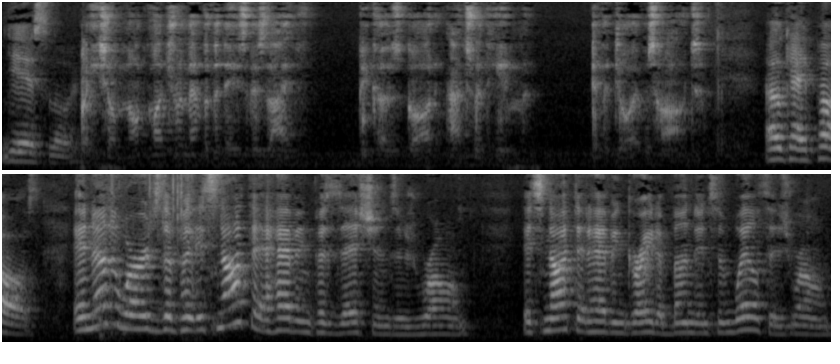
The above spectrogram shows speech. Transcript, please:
Yes, Lord. But he shall not much remember the days of his life, because God answereth him in the joy of his heart. Okay, pause. In other words, the it's not that having possessions is wrong. It's not that having great abundance and wealth is wrong.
